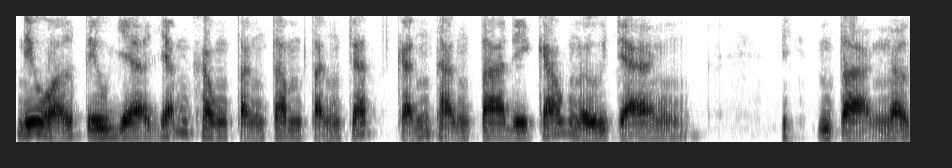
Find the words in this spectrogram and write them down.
nếu ở tiêu gia dám không tận tâm tận trách, cẩn thận ta đi cáo ngự trạng. Ta ngất,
